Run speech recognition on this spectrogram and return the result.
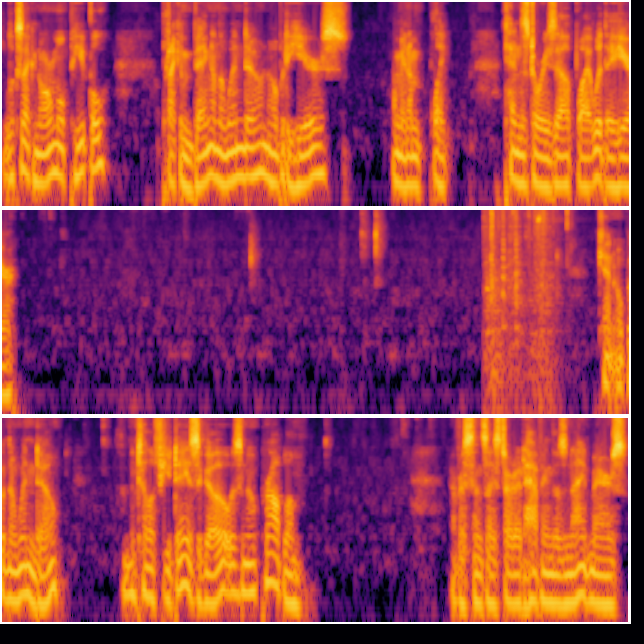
looks like normal people, but I can bang on the window, nobody hears. I mean, I'm like 10 stories up, why would they hear? Can't open the window. Until a few days ago, it was no problem. Ever since I started having those nightmares.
